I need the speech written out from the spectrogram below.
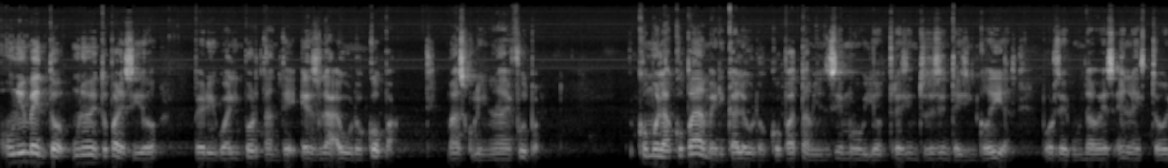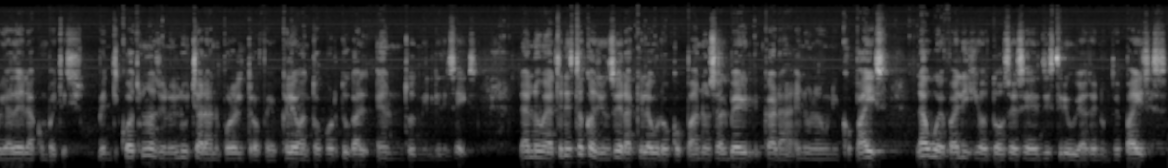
Un evento, un evento parecido, pero igual importante, es la Eurocopa masculina de fútbol. Como la Copa de América, la Eurocopa también se movió 365 días, por segunda vez en la historia de la competición. 24 naciones lucharán por el trofeo que levantó Portugal en 2016. La novedad en esta ocasión será que la Eurocopa no se albergará en un único país. La UEFA eligió 12 sedes distribuidas en 11 países.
